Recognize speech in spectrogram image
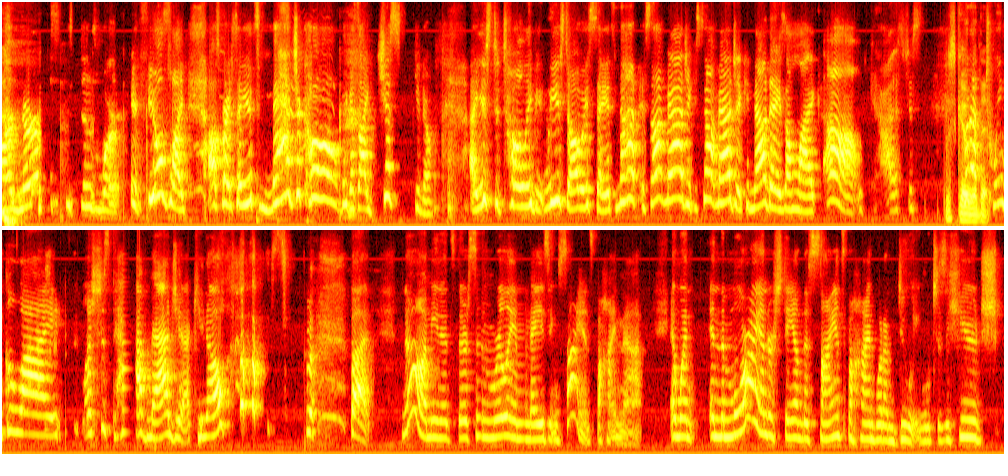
Our nervous systems work. It feels like I was probably saying it's magical because I just, you know, I used to totally be. We used to always say it's not. It's not magic. It's not magic. And nowadays I'm like, oh god, it's just Just go put with up it. twinkle light. Let's just have magic, you know. but, no, I mean, it's there's some really amazing science behind that. And when and the more I understand the science behind what I'm doing, which is a huge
